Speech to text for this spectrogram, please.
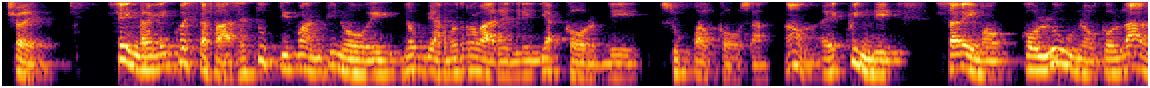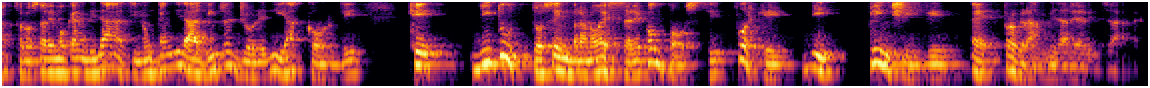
Cioè, sembra che in questa fase tutti quanti noi dobbiamo trovare degli accordi su qualcosa. No? E quindi saremo con l'uno, con l'altro, saremo candidati, non candidati in ragione di accordi che di tutto sembrano essere composti, fuorché di principi e programmi da realizzare.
